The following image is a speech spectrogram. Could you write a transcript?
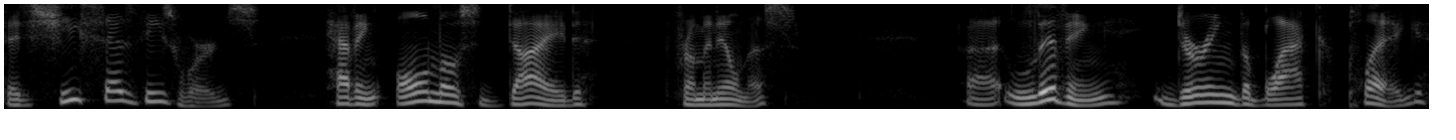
that she says these words having almost died from an illness, uh, living during the Black Plague,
